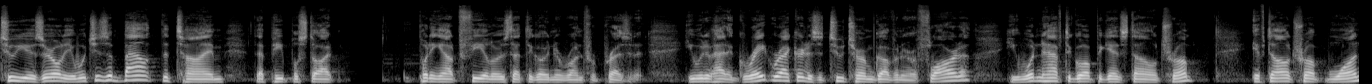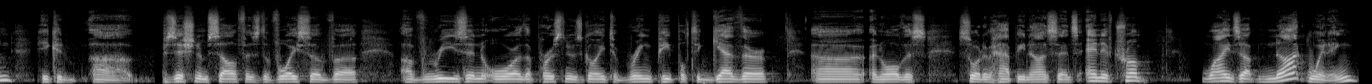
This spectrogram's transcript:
two years earlier, which is about the time that people start putting out feelers that they're going to run for president. He would have had a great record as a two term governor of Florida. He wouldn't have to go up against Donald Trump. If Donald Trump won, he could uh, position himself as the voice of. Uh, of reason or the person who's going to bring people together uh, and all this sort of happy nonsense. And if Trump winds up not winning,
